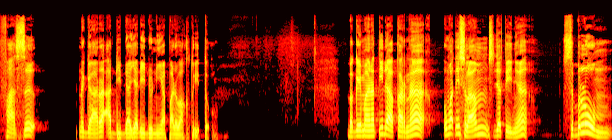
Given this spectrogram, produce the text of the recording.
fase negara adidaya di dunia pada waktu itu. Bagaimana tidak karena umat Islam sejatinya sebelum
